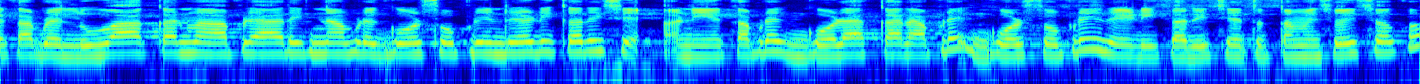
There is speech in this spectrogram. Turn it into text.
એક આપણે લુવા આકારમાં આપણે આ રીતના આપણે ગોળ સોપડીને રેડી કરી છે અને એક આપણે ગોળાકાર આપણે ગોળ સોપડી રેડી કરી છે. તો તમે જોઈ શકો,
